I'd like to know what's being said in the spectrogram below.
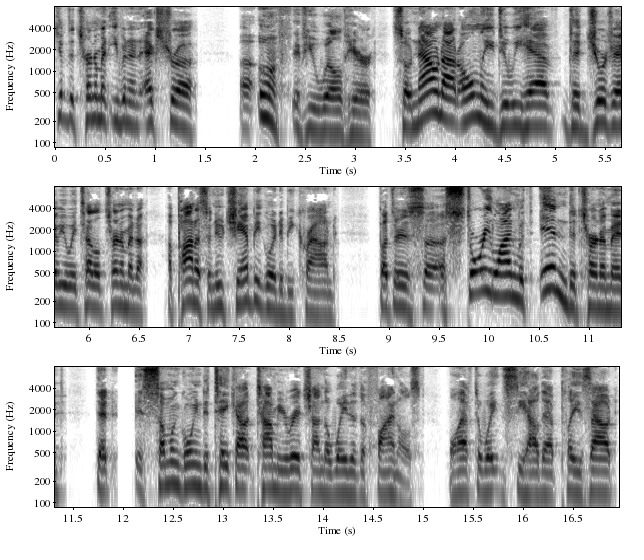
give the tournament even an extra uh, oomph, if you will, here. So now not only do we have the Georgia Heavyweight Title tournament uh, upon us, a new champion going to be crowned, but there's a storyline within the tournament that is someone going to take out Tommy Rich on the way to the finals. We'll have to wait and see how that plays out.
